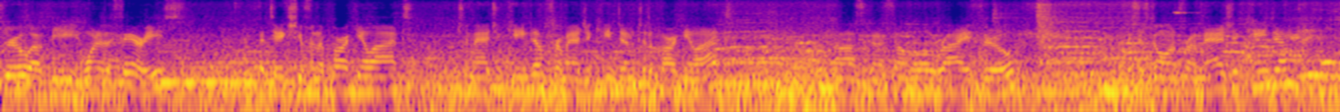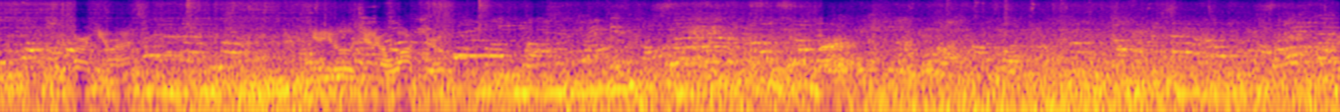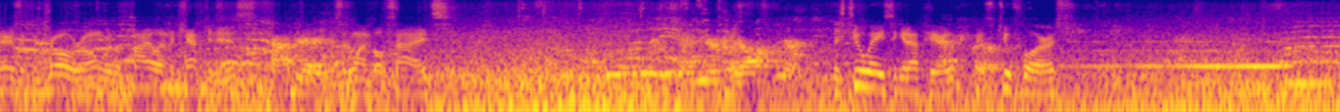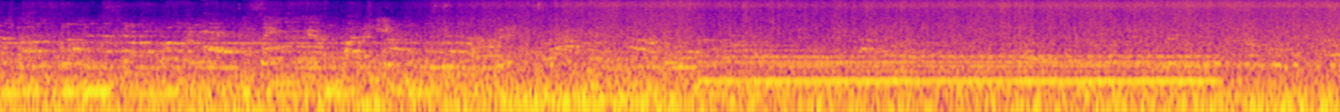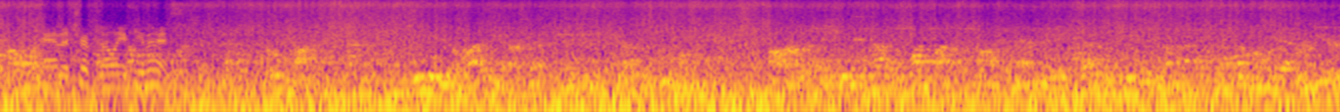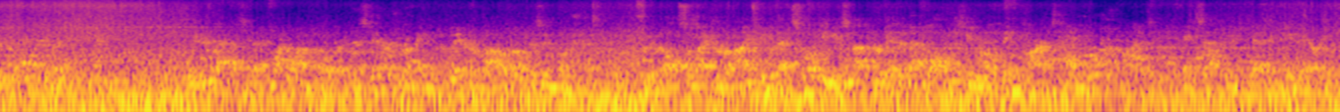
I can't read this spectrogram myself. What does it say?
walkthrough of the one of the ferries that takes you from the parking lot to Magic Kingdom, from Magic Kingdom to the parking lot. I'm also going to film a little ride through. This is going from Magic Kingdom to the parking lot. There's two ways to get up here. There's two floors. And the trip's only a few minutes. We castle in the background. There's, say in motion. We would also like to remind you that smoking is not permitted at all busy road in parks and water parts, except in designated areas.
